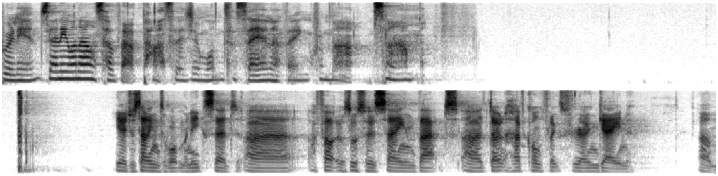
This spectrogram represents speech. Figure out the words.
Brilliant. Does anyone else have that passage and want to say anything from that? Sam? Yeah, just adding to what Monique said, uh, I felt it was also saying that uh, don't have conflicts for your own gain. Um,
